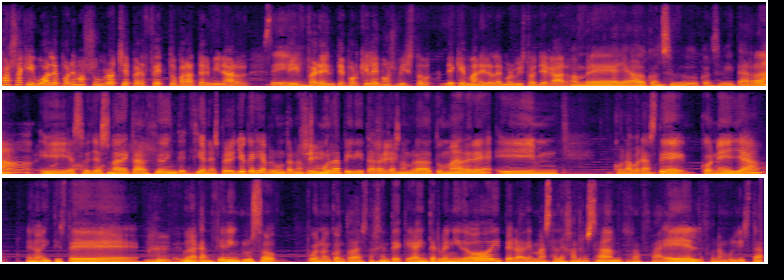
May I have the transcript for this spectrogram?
Pasa que igual le ponemos un broche perfecto para terminar Sí. diferente, porque le hemos visto, ¿de qué manera le hemos visto llegar? Hombre, ha llegado con su, con su guitarra y eso ya es una declaración de intenciones. Pero yo quería preguntar una cosa Sí, muy rapidita ahora sí. que has nombrado a tu madre y mm, colaboraste con ella, ¿no? Hiciste una canción incluso, bueno, con toda esta gente que ha intervenido hoy, pero además Alejandro Sanz, Rafael, Funambulista,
